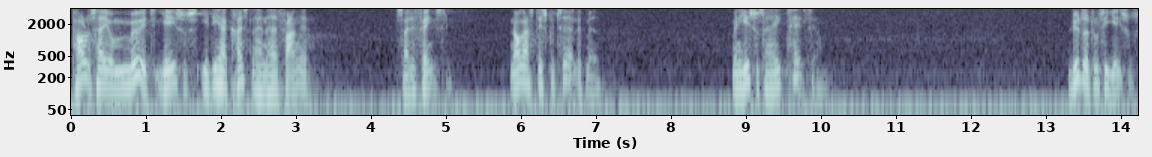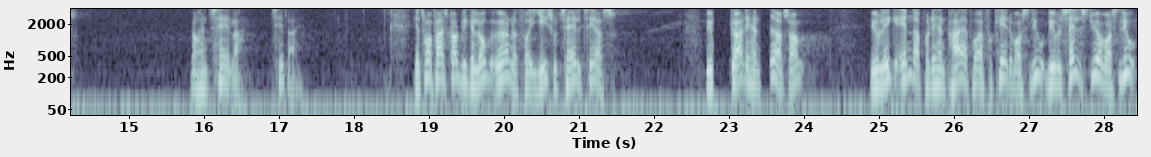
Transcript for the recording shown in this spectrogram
Paulus havde jo mødt Jesus i de her kristne, han havde fanget. Så er det fængsel nok også diskuteret lidt med. Men Jesus havde ikke talt til ham. Lytter du til Jesus, når han taler til dig? Jeg tror faktisk godt, vi kan lukke ørerne for Jesu tale til os. Vi vil gøre det, han beder os om. Vi vil ikke ændre på det, han peger på er forkert i vores liv. Vi vil selv styre vores liv.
